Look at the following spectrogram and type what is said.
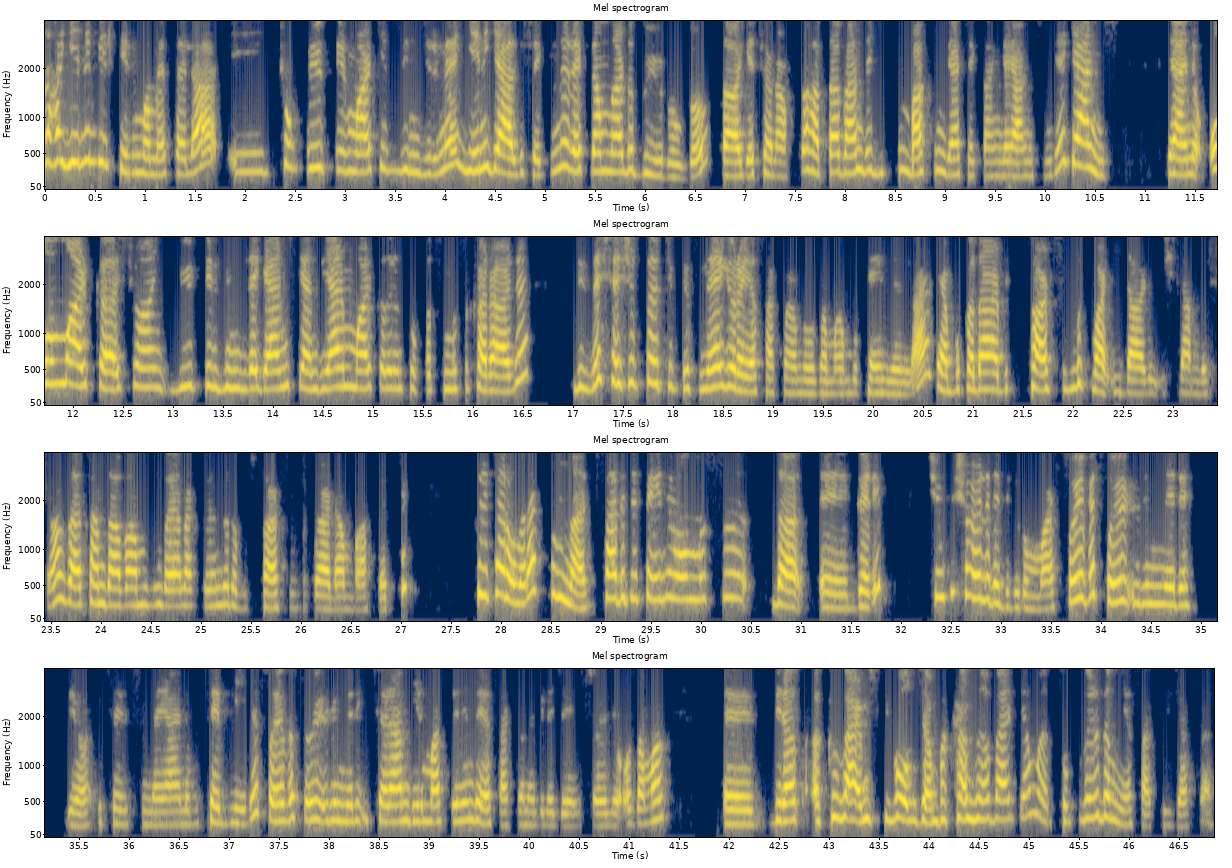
Daha yeni bir firma mesela e, çok büyük bir market zincirine yeni geldi şeklinde reklamlarda duyuruldu daha geçen hafta. Hatta ben de gittim baktım gerçekten gelmiş mi diye gelmiş. Yani o marka şu an büyük bir zincire gelmişken diğer markaların toplatılması kararı bize şaşırttı açıkçası. Neye göre yasaklandı o zaman bu peynirler? Yani bu kadar bir tutarsızlık var idari işlemde şu an. Zaten davamızın dayanaklarında da bu tutarsızlıklardan bahsettik. Kriter olarak bunlar. Sadece peynir olması da e, garip. Çünkü şöyle de bir durum var. Soya ve soya ürünleri diyor içerisinde. Yani bu tebliğde soya ve soya ürünleri içeren bir maddenin de yasaklanabileceğini söylüyor. O zaman e, biraz akıl vermiş gibi olacağım bakanlığa belki ama tofuları da mı yasaklayacaklar?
